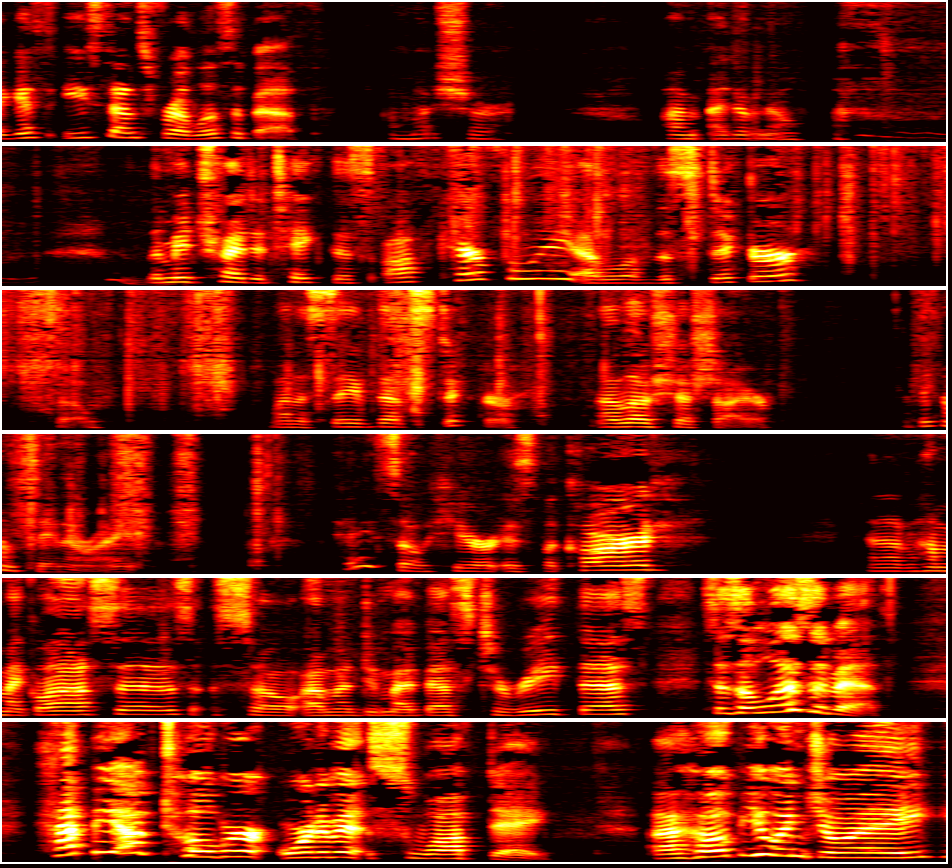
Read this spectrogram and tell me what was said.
I guess E stands for Elizabeth. I'm not sure. Um, I don't know. Let me try to take this off carefully. I love the sticker. So, want to save that sticker. I love Cheshire. I think I'm saying it right. So here is the card. And I don't have my glasses, so I'm going to do my best to read this. It says, Elizabeth, happy October ornament swap day. I hope you enjoy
